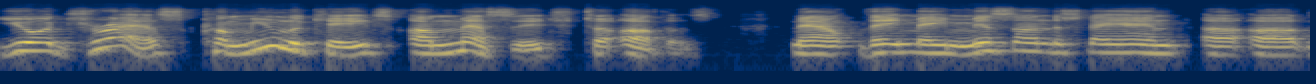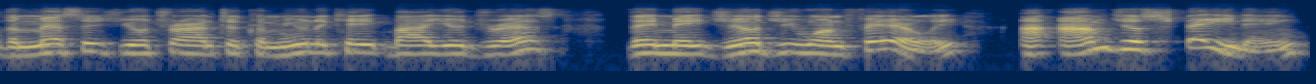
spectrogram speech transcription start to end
your dress communicates a message to others. Now, they may misunderstand uh, uh, the message you're trying to communicate by your dress. They may judge you unfairly. I- I'm just stating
